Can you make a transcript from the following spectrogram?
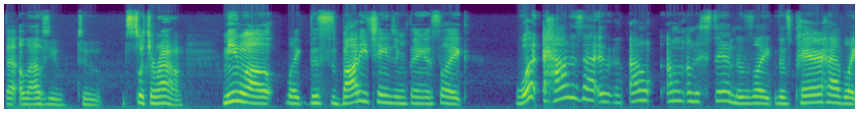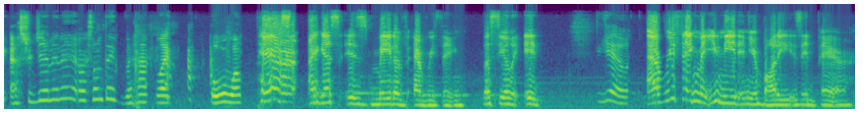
that allows you to switch around meanwhile like this body changing thing is like what how does that i don't i don't understand does like does pear have like estrogen in it or something does it have like overwhelm pear, I guess, is made of everything. That's the only it. yeah like, Everything that you need in your body is in pear,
